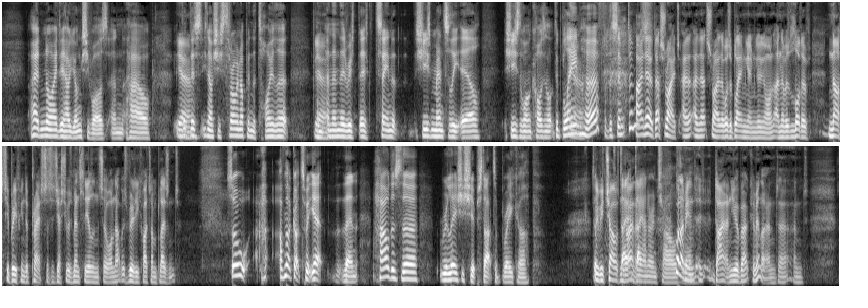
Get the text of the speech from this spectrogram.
I had no idea how young she was and how Yeah. th- this. You know, she's throwing up in the toilet, Yeah. and then they re- they're saying that she's mentally ill. She's the one causing. all- They blame Yeah. her for the symptoms. I know, that's right. And, and that's right. There was a blame game going on, and there was a lot of nasty briefing to press to suggest she was mentally ill and so on. That was really quite unpleasant. So I've not got to it yet. Then, how does the relationship start to break up? Maybe Charles and Di- Diana. Diana and Charles. Well, I yeah. mean, Diana knew about Camilla, and uh, and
